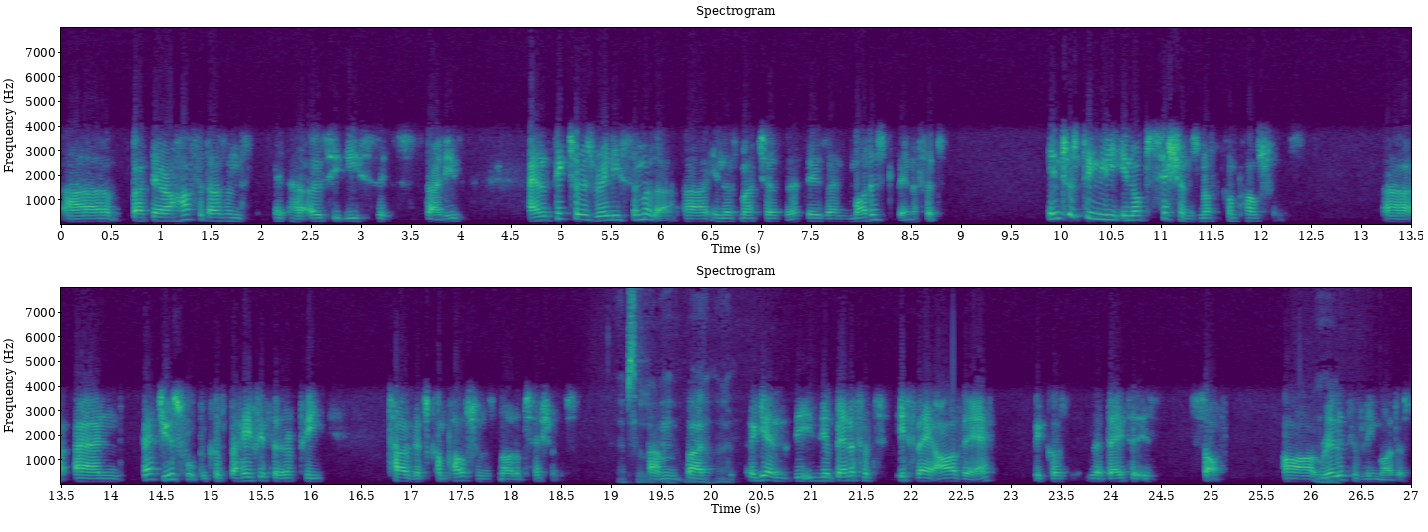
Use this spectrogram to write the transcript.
Uh, but there are half a dozen uh, OCD studies. And the picture is really similar uh, in as much as that there's a modest benefit. Interestingly, in obsessions, not compulsions. Uh, and that's useful because behavior therapy targets compulsions, not obsessions. Absolutely. Um, but wow. again, the, the benefits, if they are there, because the data is soft, are mm. relatively modest.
